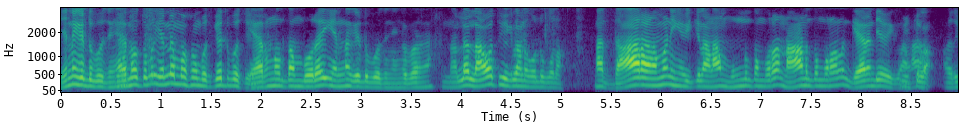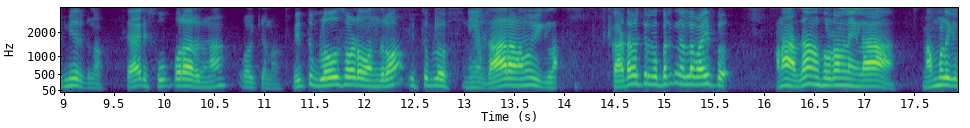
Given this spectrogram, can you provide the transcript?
என்ன கெட்டு போச்சுங்க? இரநூத்தம்பது என்ன மாசம் போச்சு? கேட்டு போச்சு. இரநூத்தம்பது ரூபாய்க்கு என்ன கெட்டு போச்சுங்க இங்க பாருங்க. நல்ல லாபத்துக்கு விற்கலாம் கொண்டு போனா. நான் தாராளமா நீங்க விற்கலாம்னா முந்நூத்தம்பது ரூபா நானூத்தம்பது ரூபாலும் கேரண்டியா விற்கலாம் விற்கலாம் அருமையா இருக்குண்ணா. சாரி சூப்பரா இருக்குண்ணா. ஓகேண்ணா. வித் பிளவுஸோட வந்துரும். வித் ப்ளவுஸ் நீங்க தாராளமா விற்கலாம் கடை வச்சிருக்க பிறகு நல்ல வாய்ப்பு. ஆனா அதான் நான் சொல்றேன் இல்லைங்களா? நம்மளுக்கு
